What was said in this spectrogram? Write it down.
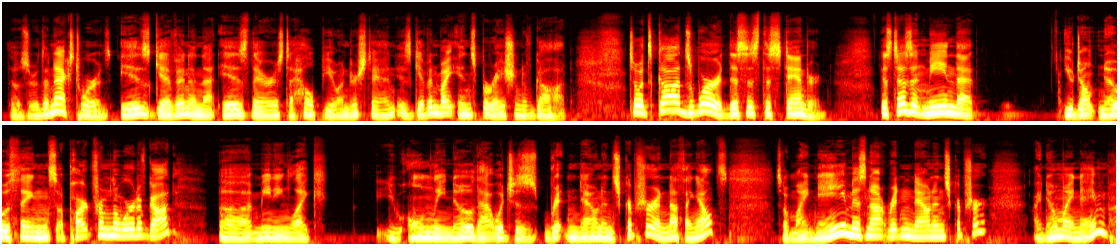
Those are the next words. Is given, and that is there is to help you understand, is given by inspiration of God. So it's God's word. This is the standard. This doesn't mean that you don't know things apart from the word of God, uh, meaning like you only know that which is written down in scripture and nothing else. So my name is not written down in scripture. I know my name.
